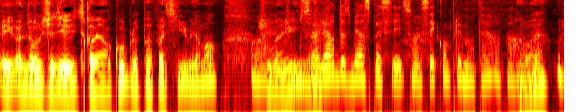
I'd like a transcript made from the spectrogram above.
Et euh, donc, je veux dire, ils travaillent en couple, pas facile, évidemment. Ouais, j'imagine. Ça a l'air de se bien se passer, ils sont assez complémentaires apparemment. Ouais.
